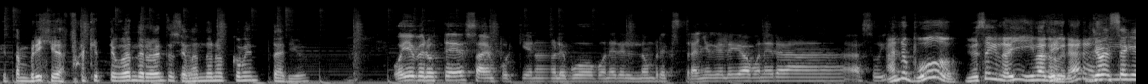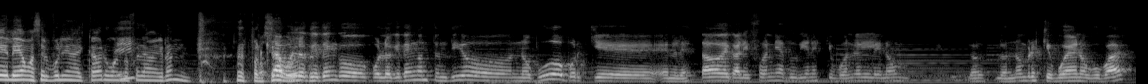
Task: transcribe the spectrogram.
que están brígidas, porque este weón de repente se manda unos comentarios. Oye, pero ustedes saben por qué no le puedo poner el nombre extraño que le iba a poner a, a su hijo. Ah, no pudo. Yo pensé que lo iba a Sí, lograr. yo pensé que le íbamos a hacer bullying al cabro cuando ¿Sí? fuera más grande. ¿Por O qué sea, no, por lo que tengo, por lo que tengo entendido, no pudo porque en el estado de California tú tienes que ponerle nom- los, los nombres que pueden ocupar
